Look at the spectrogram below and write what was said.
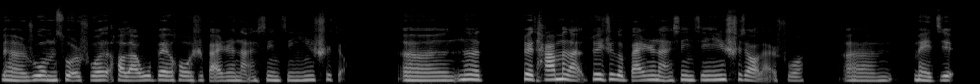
呃，如我们所说，好莱坞背后是白人男性精英视角。嗯，那对他们来，对这个白人男性精英视角来说，嗯，美籍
